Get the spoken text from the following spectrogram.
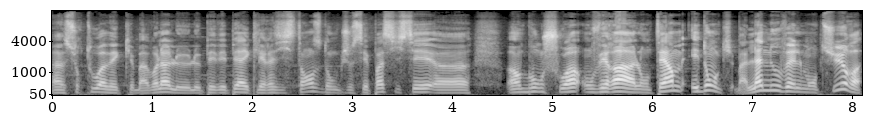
euh, surtout avec bah, voilà, le, PVP avec les résistances. Donc je sais pas si c'est euh, un bon choix, on verra à long terme. Et donc, bah, la nouvelle monture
